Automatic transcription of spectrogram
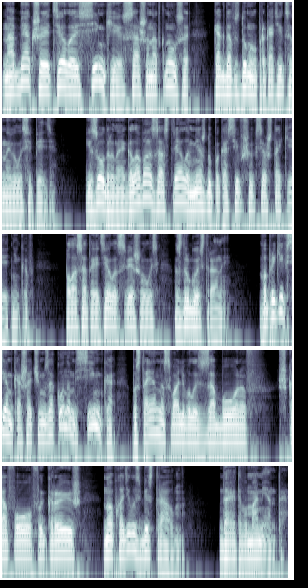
На обмякшее тело Симки Саша наткнулся, когда вздумал прокатиться на велосипеде. Изодранная голова застряла между покосившихся штакетников. Полосатое тело свешивалось с другой стороны. Вопреки всем кошачьим законам, Симка постоянно сваливалась с заборов, шкафов и крыш, но обходилась без травм. До этого момента.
